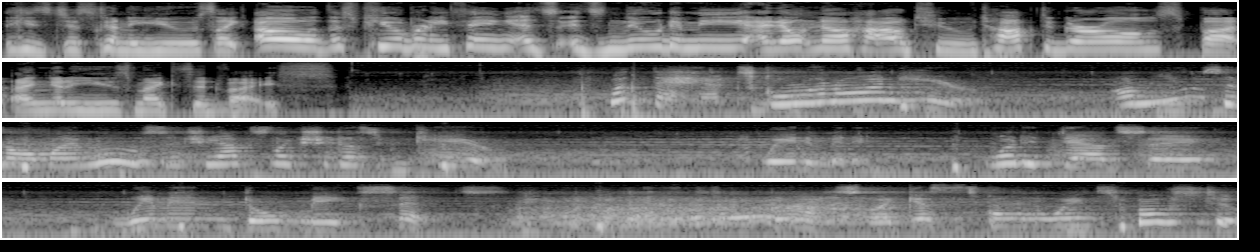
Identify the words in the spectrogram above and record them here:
he's just gonna use like, oh, this puberty thing it's it's new to me. I don't know how to talk to girls, but I'm gonna use Mike's advice. What the heck's going on here? I'm using all my moves and she acts like she doesn't care. Wait a minute. What did Dad say? Women don't make sense. Yeah, so I guess it's going the way it's supposed to.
